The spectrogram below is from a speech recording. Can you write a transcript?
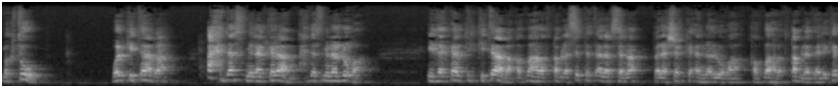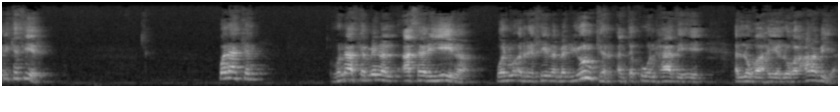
مكتوب. والكتابة أحدث من الكلام أحدث من اللغة. إذا كانت الكتابة قد ظهرت قبل ستة ألاف سنة فلا شك أن اللغة قد ظهرت قبل ذلك بكثير. ولكن هناك من الآثاريين والمؤرخين من ينكر أن تكون هذه اللغة هي اللغة العربية.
